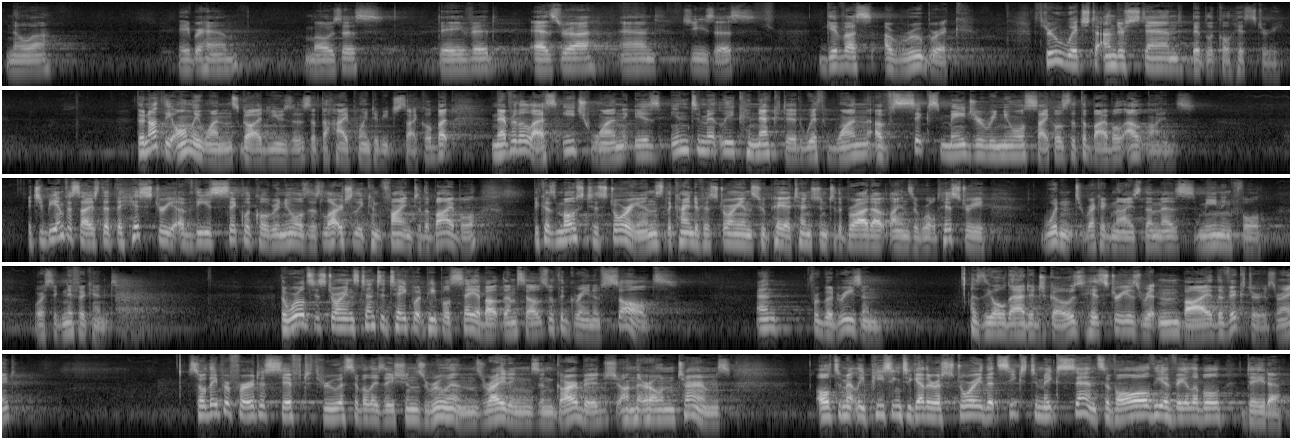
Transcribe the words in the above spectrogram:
Noah, Abraham, Moses, David, Ezra, and Jesus give us a rubric through which to understand biblical history. They're not the only ones God uses at the high point of each cycle, but nevertheless, each one is intimately connected with one of six major renewal cycles that the Bible outlines. It should be emphasized that the history of these cyclical renewals is largely confined to the Bible, because most historians, the kind of historians who pay attention to the broad outlines of world history, wouldn't recognize them as meaningful or significant. The world's historians tend to take what people say about themselves with a grain of salt, and for good reason. As the old adage goes, history is written by the victors, right? So they prefer to sift through a civilization's ruins, writings, and garbage on their own terms, ultimately piecing together a story that seeks to make sense of all the available data.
